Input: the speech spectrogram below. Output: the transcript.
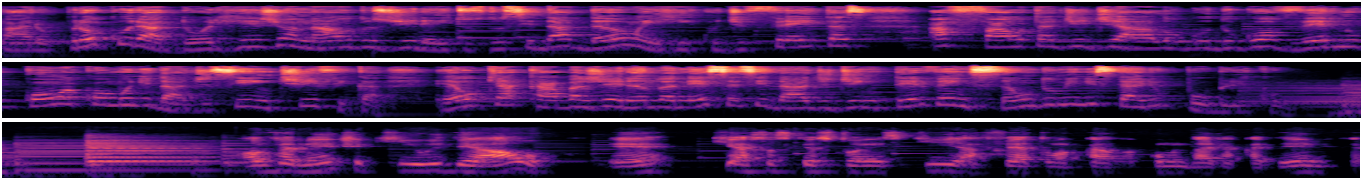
Para o Procurador Regional dos Direitos do Cidadão, Henrico de Freitas, a falta de diálogo do governo com a comunidade científica é o que acaba gerando a necessidade de intervenção do Ministério Público. Obviamente que o ideal é que essas questões que afetam a, comunidade acadêmica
